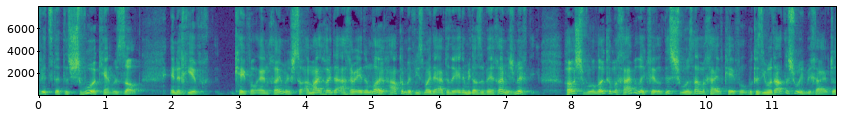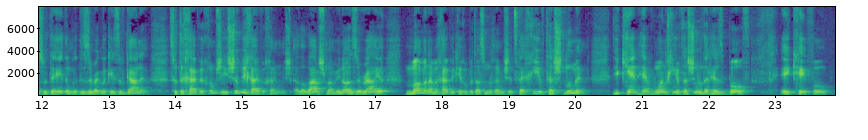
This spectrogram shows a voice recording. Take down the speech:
it's that the shvur can't result in a chiyav kefil and chaimish. So amai hoida acher edom loy. How come if he's moida after the edom he doesn't pay chaimish? Michti. Hoshvu mechayiv like kefil. This shvu is not mechayiv kefil because even without the shvu he'd be chayiv just with the edom. This is a regular case of ganev. So the chayiv chumshi he should be chayiv chaimish. Elalav shma mino as a raya mamana mechayiv kefil b'tasim chaimish. It's the chiv tashlumin. You can't have one chiv tashlumin that has both a kefil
